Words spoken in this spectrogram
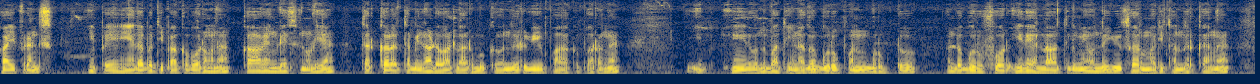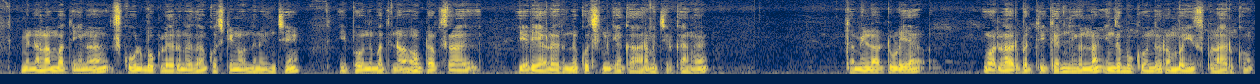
ஹாய் ஃப்ரெண்ட்ஸ் இப்போ எதை பற்றி பார்க்க போகிறோங்கன்னா கா வெங்கடேசனுடைய தற்கால தமிழ்நாடு வரலாறு புக்கை வந்து ரிவ்யூ பார்க்க போகிறோங்க இது வந்து பார்த்திங்கனாக்கா group one group two and group four இது எல்லாத்துக்குமே வந்து யூஸ் ஆகிற மாதிரி தந்திருக்காங்க. முன்னெல்லாம் பார்த்தீங்கன்னா ஸ்கூல் புக்கில் இருந்து தான் கொஸ்டின் வந்து இருந்துச்சு. இப்போ வந்து பார்த்திங்கன்னா அவுட் ஆஃப் ஏரியாவிலேருந்து கொஸ்டின் கேட்க ஆரம்பிச்சிருக்காங்க. தமிழ்நாட்டுடைய வரலாறு பற்றி தெரிஞ்சுக்கணுன்னா இந்த புக்கு வந்து ரொம்ப யூஸ்ஃபுல்லாக இருக்கும்.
